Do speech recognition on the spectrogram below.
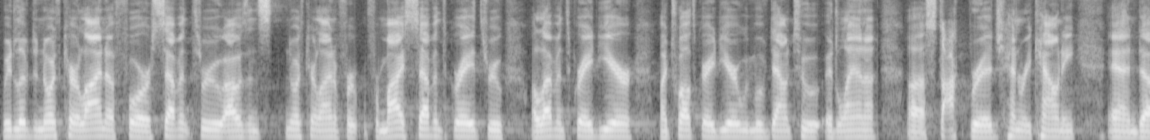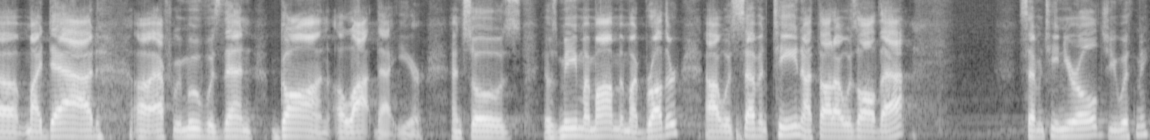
we lived in North Carolina for seventh through, I was in North Carolina for, for my seventh grade through 11th grade year. My 12th grade year, we moved down to Atlanta, uh, Stockbridge, Henry County. And uh, my dad, uh, after we moved, was then gone a lot that year. And so it was, it was me, my mom, and my brother. I was 17. I thought I was all that. 17 year olds, you with me?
